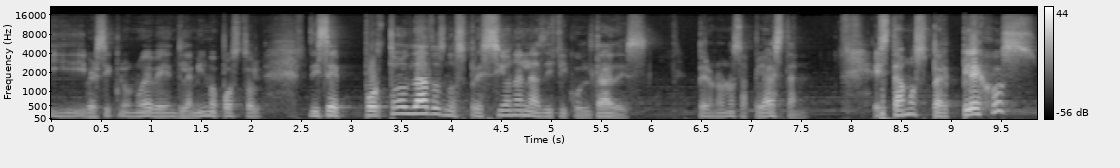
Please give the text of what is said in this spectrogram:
y versículo 9 del mismo apóstol. Dice, por todos lados nos presionan las dificultades, pero no nos aplastan. Estamos perplejos,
